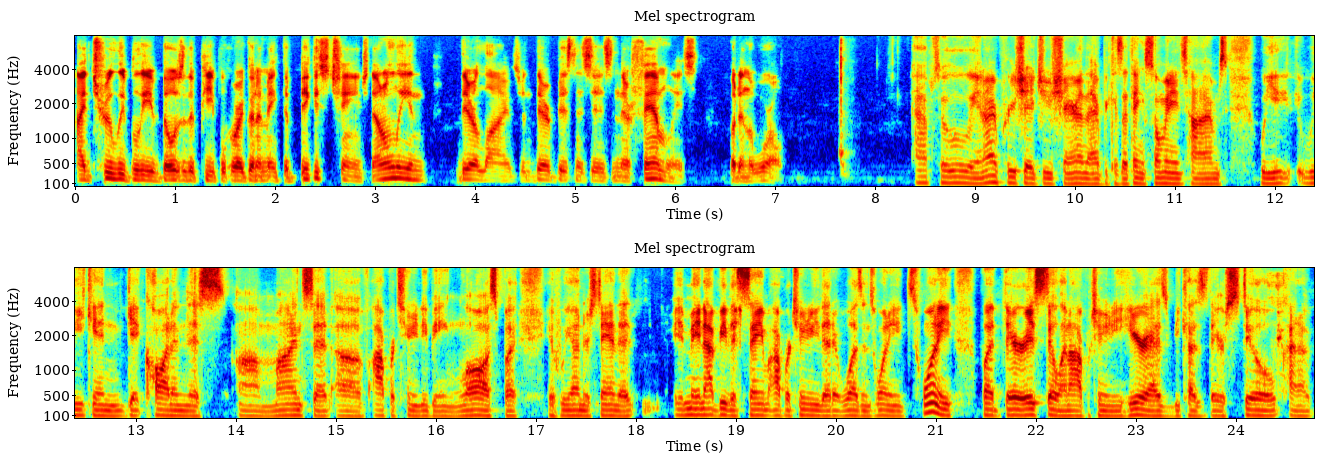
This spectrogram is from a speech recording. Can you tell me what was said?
I truly believe those are the people who are going to make the biggest change, not only in their lives and their businesses and their families, but in the world. Absolutely. And I appreciate you sharing that because I think so many times we we can get caught in this um, mindset of opportunity being lost. But if we understand that it may not be the same opportunity that it was in 2020, but there is still an opportunity here as because there's still kind of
